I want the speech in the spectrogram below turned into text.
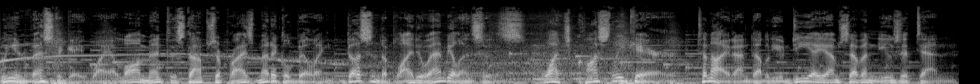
We investigate why a law meant to stop surprise medical billing doesn't apply to ambulances. Watch Costly Care tonight on WDAM 7 News at 10.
